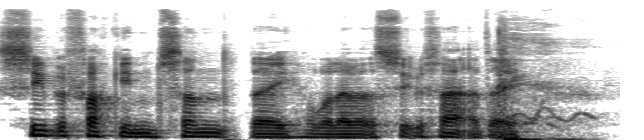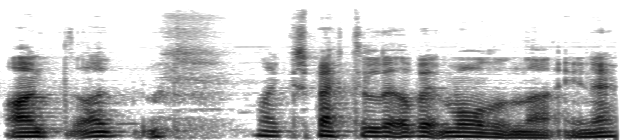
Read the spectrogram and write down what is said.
Super fucking Sunday or whatever, Super Saturday, I I I expect a little bit more than that, you know.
